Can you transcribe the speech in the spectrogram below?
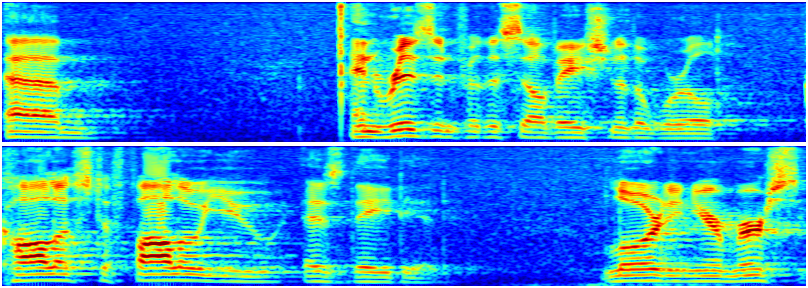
um, and risen for the salvation of the world. Call us to follow you as they did. Lord, in your mercy.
